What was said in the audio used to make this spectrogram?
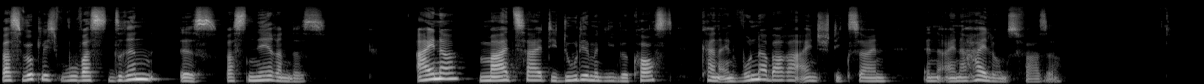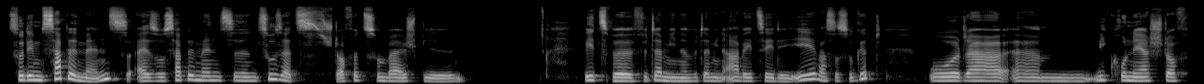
was wirklich, wo was drin ist, was Nährendes. Eine Mahlzeit, die du dir mit Liebe kochst, kann ein wunderbarer Einstieg sein in eine Heilungsphase. Zu den Supplements, also Supplements sind Zusatzstoffe, zum Beispiel B12, Vitamine, Vitamin A, B, C, D, E, was es so gibt, oder ähm, Mikronährstoffe,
